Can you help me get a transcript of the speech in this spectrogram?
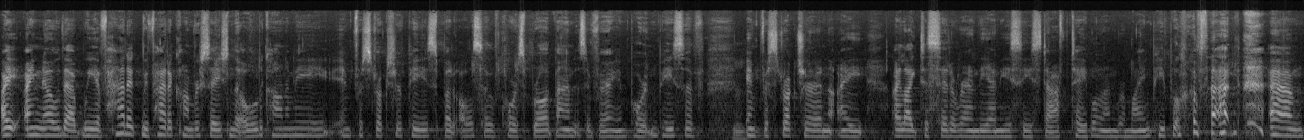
I, I, know that we have had a, we've had a conversation the old economy infrastructure piece, but also of course broadband is a very important piece of mm. infrastructure, and I, I like to sit around the NEC staff table and remind people of that. Um,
